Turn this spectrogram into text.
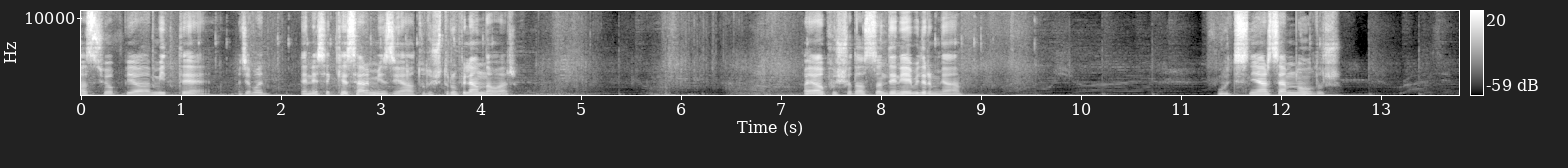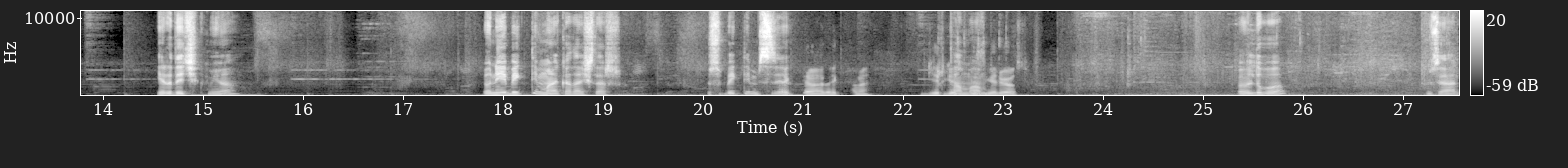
Cassiopeia midde. Acaba denesek keser miyiz ya? Tutuşturum falan da var. Bayağı pushladı aslında deneyebilirim ya. Ultisini yersem ne olur? Yere de çıkmıyor. Yone'yi bekleyeyim mi arkadaşlar? Yusuf bekleyeyim mi size? Bekleme bekleme. Gir geç Tamam. biz geliyoruz. Öldü bu. Güzel.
